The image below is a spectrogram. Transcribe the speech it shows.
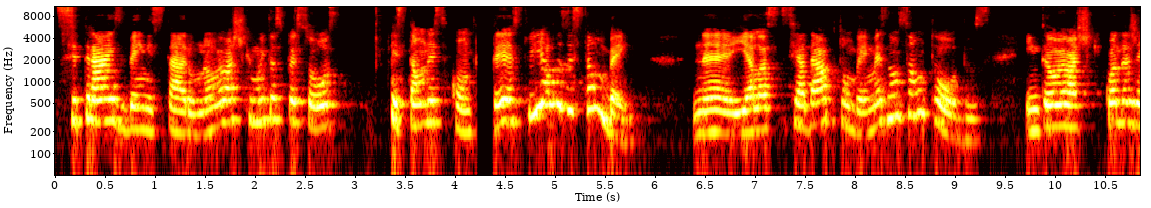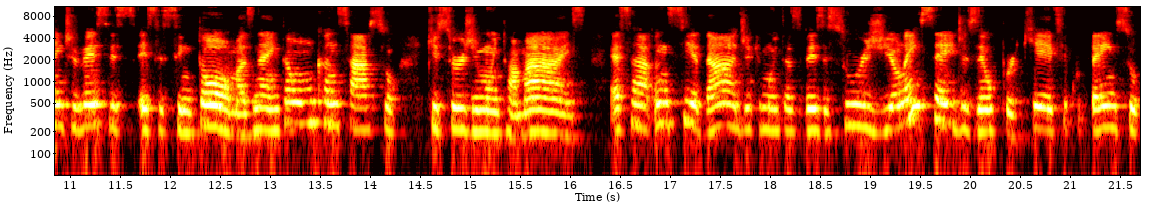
se traz bem-estar ou não. Eu acho que muitas pessoas estão nesse contexto e elas estão bem, né? E elas se adaptam bem, mas não são todos. Então, eu acho que quando a gente vê esses, esses sintomas, né? Então, um cansaço que surge muito a mais, essa ansiedade que muitas vezes surge, eu nem sei dizer o porquê, fico tenso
